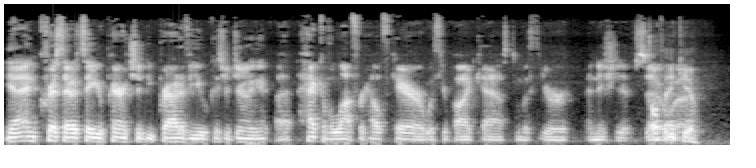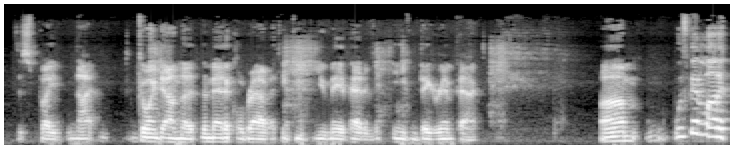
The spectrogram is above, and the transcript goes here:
Yeah, and Chris, I would say your parents should be proud of you because you're doing a heck of a lot for healthcare with your podcast and with your initiative. So, oh, thank uh, you. Despite not going down the, the medical route, I think you, you may have had an even bigger impact. Um, we've got a lot of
